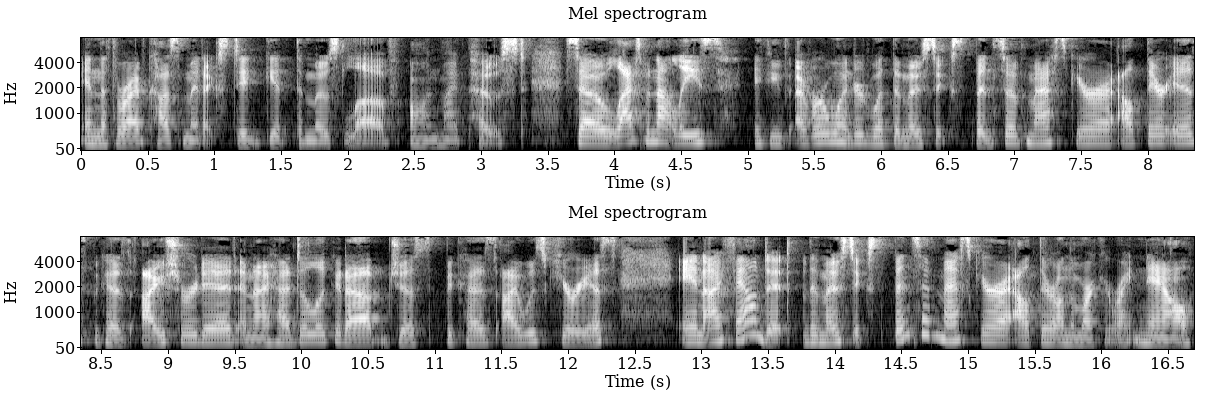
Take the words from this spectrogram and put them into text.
and the Thrive Cosmetics did get the most love on my post. So, last but not least, if you've ever wondered what the most expensive mascara out there is, because I sure did, and I had to look it up just because I was curious, and I found it. The most expensive mascara out there on the market right now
